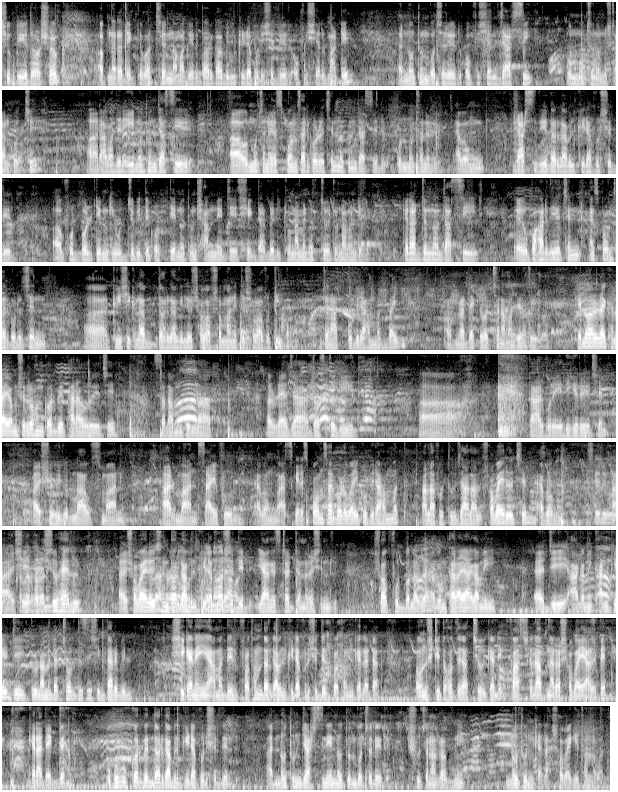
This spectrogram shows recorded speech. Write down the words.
সুপ্রিয় দর্শক আপনারা দেখতে পাচ্ছেন আমাদের দরগাবিল ক্রীড়া পরিষদের অফিসিয়াল মাঠে নতুন বছরের অফিসিয়াল জার্সি উন্মোচন অনুষ্ঠান হচ্ছে। আর আমাদের এই নতুন জার্সির উন্মোচনের স্পন্সর করেছেন নতুন জার্সির উন্মোচনের এবং জার্সি দিয়ে দরগাবিল ক্রীড়া পরিষদের ফুটবল টিমকে উজ্জীবিত করতে নতুন সামনে যে শেখ দারবেল টুর্নামেন্ট হচ্ছে ওই টুর্নামেন্টের কেনার জন্য জার্সি উপহার দিয়েছেন স্পন্সর করেছেন কৃষি ক্লাব দরগাবিলের সভা সম্মানিত সভাপতি জনাব কবির আহমদ ভাই। আপনারা দেখতে পাচ্ছেন আমাদের যে খেলোয়াড়রা খেলায় অংশগ্রহণ করবে, তারাও রয়েছে। সালামতুল্লাহ, রেজা, দস্তগীর তারপরে এদিকে রয়েছেন শহীদুল্লাহ, উসমান আরমান সাইফুল এবং আজকের স্পন্সর বড় ভাই কবির আহমদ আলাফুতু জালাল সবাই রয়েছেন এবং সুহেল সবাই রয়েছেন দরগাবিল ক্রীড়া পরিষদের ইয়াংস্টার জেনারেশন সব ফুটবলাররা এবং তারাই আগামী যে আগামী কালকের যে টুর্নামেন্টটা চলতেছে শিকদারবিল সেখানেই আমাদের প্রথম দরগাবিল ক্রীড়া পরিষদের প্রথম খেলাটা অনুষ্ঠিত হতে যাচ্ছে ওইখানে। ফার্স্ট খেলা আপনারা সবাই আসবেন খেলা দেখবেন উপভোগ করবেন দরগাবিল ক্রীড়া পরিষদের আর নতুন জার্সি নিয়ে নতুন বছরের সূচনা লগ্নে নতুন খেলা। সবাইকে ধন্যবাদ।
